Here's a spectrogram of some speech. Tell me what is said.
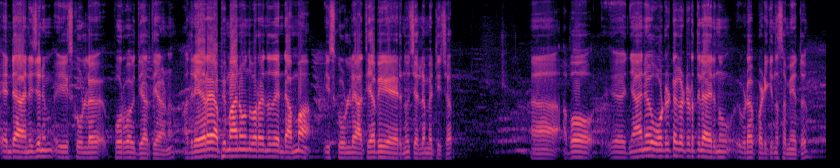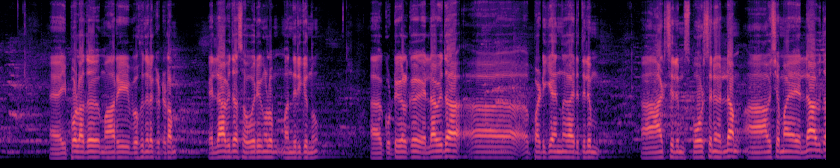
എന്റെ അനുജനും ഈ സ്കൂളിലെ പൂർവ വിദ്യാർത്ഥിയാണ്. അതിലേറെ അഭിമാനം എന്ന് പറയുന്നത് എന്റെ അമ്മ ഈ സ്കൂളിലെ അധ്യാപികയായിരുന്നു ചെല്ലമ്മ ടീച്ചർ. അപ്പോൾ ഞാൻ ഓടിട്ട കെട്ടിടത്തിലായിരുന്നു ഇവിടെ പഠിക്കുന്ന സമയത്ത്. ഇപ്പോൾ അത് മാറി ബഹുനില കെട്ടിടം എല്ലാവിധ സൗകര്യങ്ങളും വന്നിരിക്കുന്നു. കുട്ടികൾക്ക് എല്ലാവിധ പഠിക്കുന്ന കാര്യത്തിലും ആർട്സിലും സ്പോർട്സിനും എല്ലാം ആവശ്യമായ എല്ലാവിധ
